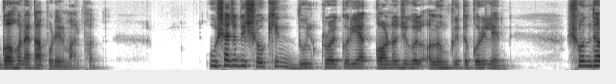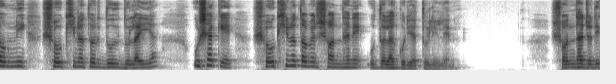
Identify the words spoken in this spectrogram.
গহনা কাপড়ের মারফত। উষা যদি শৌখিন দুল ক্রয় করিয়া কর্ণযুগল অলঙ্কৃত করিলেন, সন্ধ্যা অমনি শৌখিনতর দুল দুলাইয়া উষাকে শৌখিনতমের সন্ধানে উতলা করিয়া তুলিলেন। সন্ধ্যা যদি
